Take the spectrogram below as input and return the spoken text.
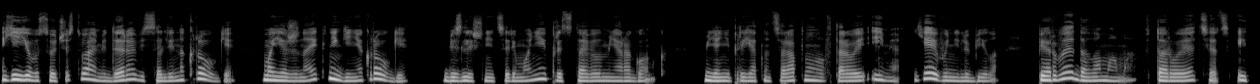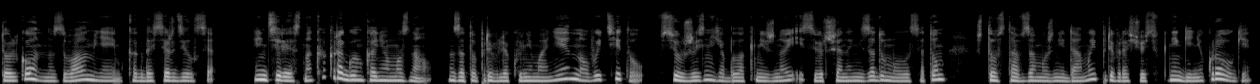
Ее высочество Амидера Висалина Кроуги, моя жена и княгиня Кроуги. Без лишней церемонии представил меня Рагонг. Меня неприятно царапнуло второе имя. Я его не любила. Первое дала мама, второе — отец, и только он называл меня им, когда сердился. Интересно, как Рагон о нем узнал? Зато привлек внимание новый титул. Всю жизнь я была княжной и совершенно не задумывалась о том, что, став замужней дамой, превращусь в княгиню Кроуги.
